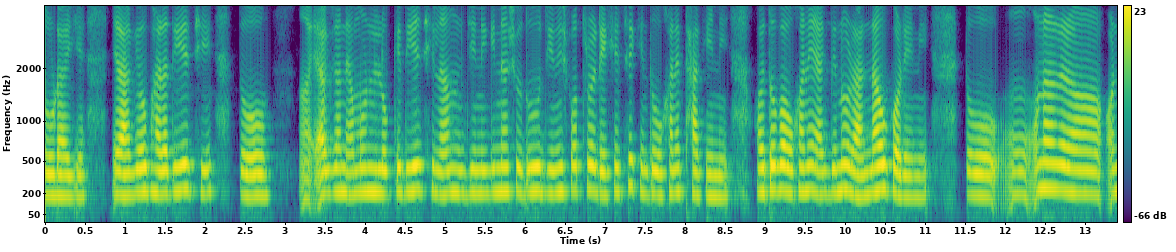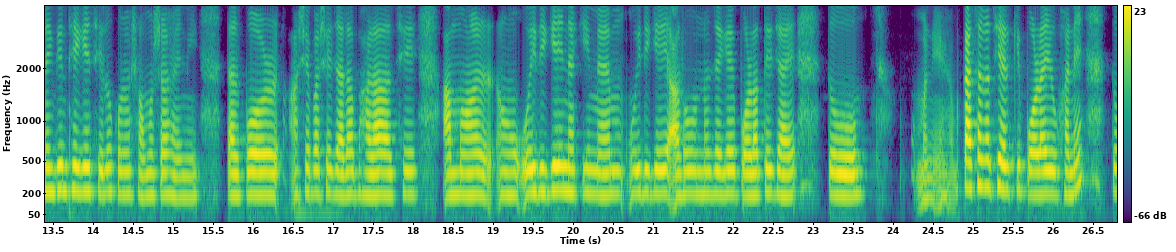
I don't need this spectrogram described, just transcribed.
ওরা ইয়ে এর আগেও ভাড়া দিয়েছি। তো একজন এমন লোককে দিয়েছিলাম যিনি কিনা শুধু জিনিসপত্র রেখেছে কিন্তু ওখানে থাকেনি। হয়তো বা ওখানে একদিনও রান্নাও করেনি। তো ওনার অনেক দিন থেকেছিল, কোনো সমস্যা হয়নি। তারপর আশেপাশে যারা ভাড়া আছে, আমার ওই দিকেই নাকি ম্যাম ওই দিকেই আরও অন্য জায়গায় পড়াতে যায়। তো মানে কাছাকাছি আর কি পড়াই ওখানে। তো,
